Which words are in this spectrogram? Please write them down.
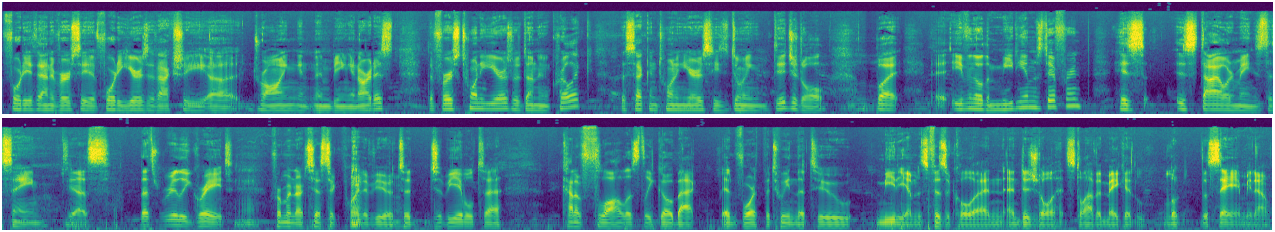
40th anniversary of 40 years of actually uh, drawing and, and being an artist. The first 20 years was done in acrylic. The second 20 years he's doing digital, but uh, even though the medium's different, his his style remains the same. Yes, that's really great from an artistic point of view to to be able to kind of flawlessly go back and forth between the two mediums, physical and and digital, and still have it make it look the same, you know.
